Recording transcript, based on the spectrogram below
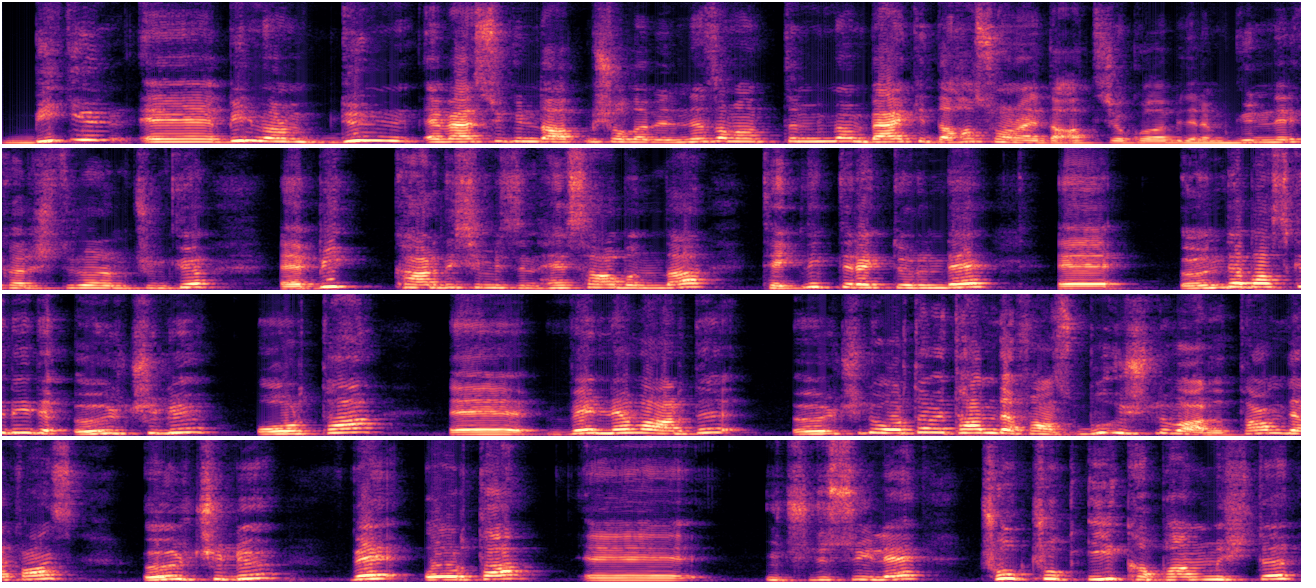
Bir gün e, bilmiyorum dün evvelsi günde atmış olabilirim. Ne zaman attım bilmiyorum. Belki daha sonra da atacak olabilirim. Günleri karıştırıyorum çünkü. E, bir kardeşimizin hesabında teknik direktöründe e, önde baskı değil de ölçülü, orta e, ve ne vardı? Ölçülü, orta ve tam defans. Bu üçlü vardı. Tam defans, ölçülü ve orta e, üçlüsüyle çok çok iyi kapanmıştı.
